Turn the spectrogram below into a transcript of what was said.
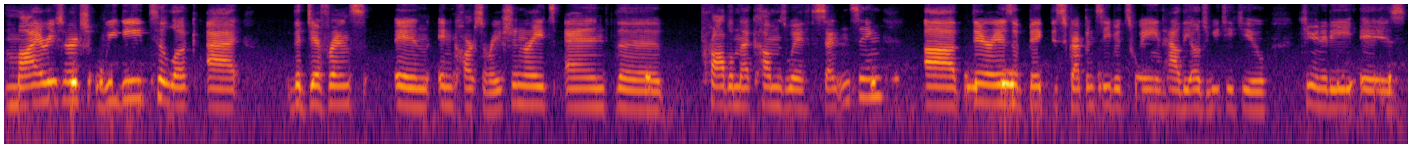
my research, we need to look at the difference in incarceration rates and the problem that comes with sentencing. Uh, there is a big discrepancy between how the LGBTQ community is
